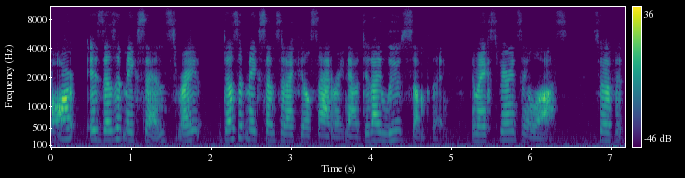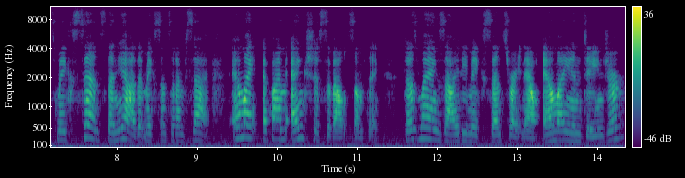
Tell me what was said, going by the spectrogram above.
are, is does it make sense, right? does it make sense that I feel sad right now? Did I lose something? Am I experiencing a loss? So if it makes sense, then yeah, that makes sense that I'm sad. Am I if I'm anxious about something, does my anxiety make sense right now? Am I in danger?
